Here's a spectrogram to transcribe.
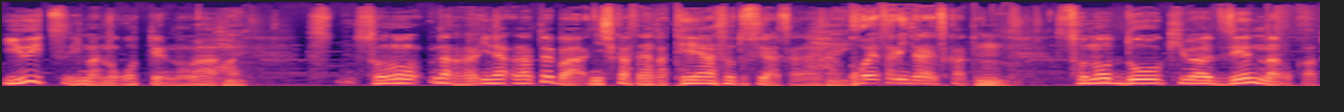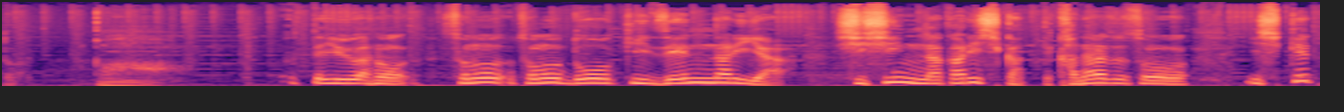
唯一今残ってるのは、はい、そそのなんかいな例えば西川さんなんか提案するとするじゃないですか,、はい。こうやったらいいんじゃないですかって、うん、その動機は善なのかと。あっていうあのそのその動機善なりや指針なかりしかって必ずその意思決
